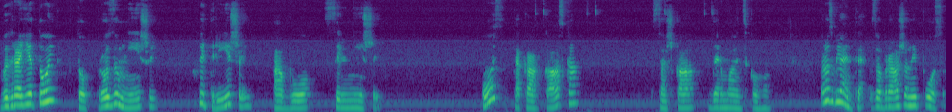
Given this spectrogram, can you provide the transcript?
Виграє той, хто розумніший, хитріший або сильніший. Ось така казка Сашка Дерманського. Розгляньте зображений посуд.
